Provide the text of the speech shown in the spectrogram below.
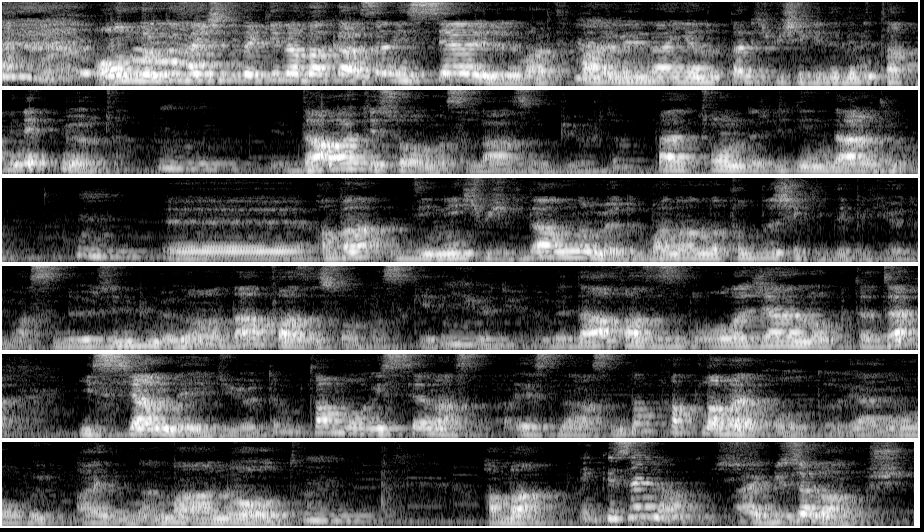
19 yaşındakine bakarsan isyan ediyorum. Artık bana verilen yanıtlar hiçbir şekilde beni tatmin etmiyordu. Daha ötesi olması lazım diyordu. Ben son derece dindardım. Ee, ama dini hiçbir şekilde anlamıyordum. Bana anlatıldığı şekilde biliyordum. Aslında özünü bilmiyordum ama daha fazlası olması gerekiyor diyordum. Ve daha fazlası olacağı noktada isyan da ediyordum. Tam o isyan as- esnasında patlama oldu. Yani o aydınlanma anı oldu. Ama E, güzel olmuş. Ay güzel olmuş.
